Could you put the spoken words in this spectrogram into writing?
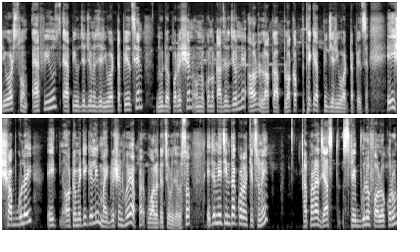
Rewards from app use app ইউজের জন্য যে রিওয়ার্ডটা পেয়েছেন নুড অপারেশন অন্য কোনো কাজের জন্য আর লক আপ লক আপ থেকে আপনি যে রিওয়ার্ডটা পেয়েছেন। এই সবগুলোই এই অটোমেটিক্যালি মাইগ্রেশন হয়ে আপনার ওয়ালেটে চলে যাবে। সো এটা নিয়ে চিন্তা করার কিছু নেই। আপনারা জাস্ট স্টেপগুলো ফলো করুন,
